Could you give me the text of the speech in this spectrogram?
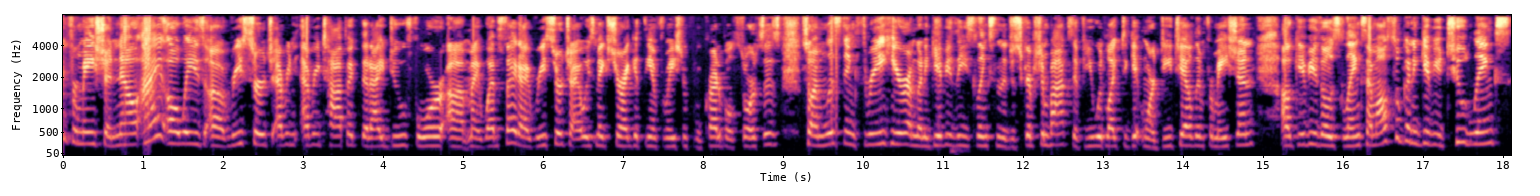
information, now I always uh, research every every topic that I do for uh, my website. I research. I always make sure I get the information from credible sources. So I'm listing three here. I'm going to give you these links in the description box if you would like to get more detailed information. I'll give you those links. I'm also going to give you two links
